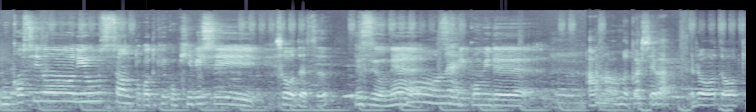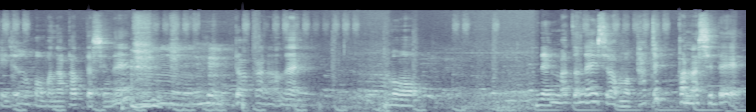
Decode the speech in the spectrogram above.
昔の理容師さんとかって結構厳しいそうです。ですよね。もうね住み込みで。あの昔は労働基準法もなかったしね。だからねもう年末年始はもう立ちっぱなしで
